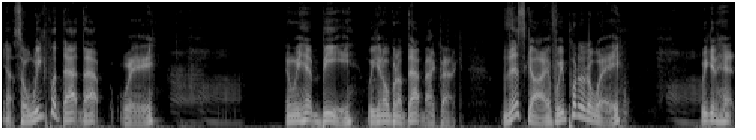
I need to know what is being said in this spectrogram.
Yeah, so we put that that way. And we hit B, we can open up that backpack. This guy, if we put it away, we can hit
